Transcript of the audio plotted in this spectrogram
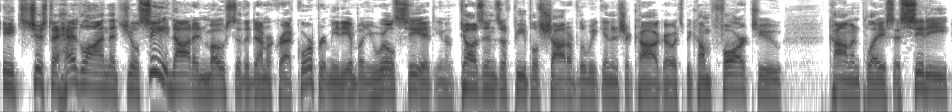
It's just a headline that you'll see, not in most of the Democrat corporate media, but you will see it. You know, dozens of people shot over the weekend in Chicago. It's become far too commonplace. A city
